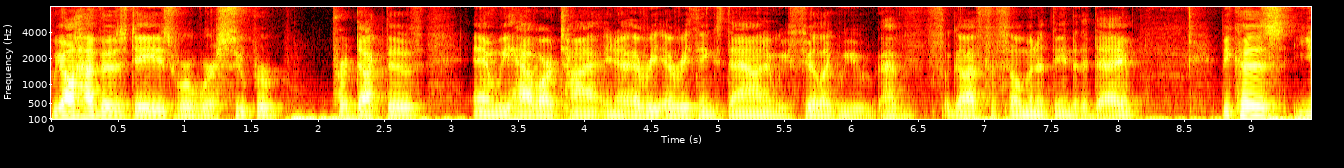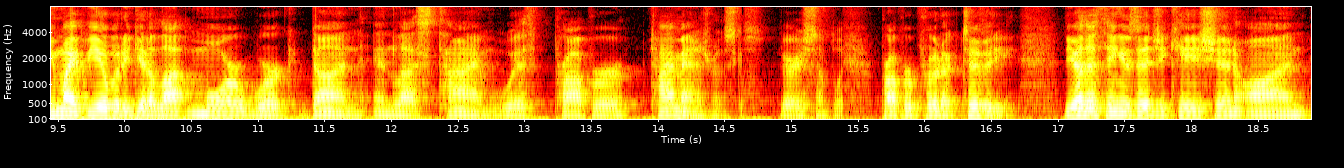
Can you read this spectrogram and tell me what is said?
We all have those days where we're super productive and we have our time you know every everything's down and we feel like we have got fulfillment at the end of the day. Because you might be able to get a lot more work done in less time with proper time management skills. Very simply proper productivity. The other thing is education on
